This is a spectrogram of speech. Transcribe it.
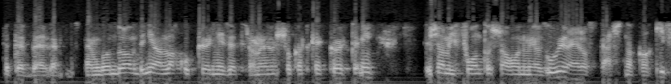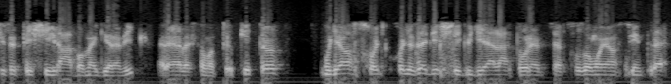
tehát ebben nem, ezt nem gondolom, de nyilván lakókörnyezetről nagyon sokat kell költeni, és ami fontos, ahol mi az újraelosztásnak a kifizetési lába megjelenik, mert elveszem a tőkétől, ugye az, hogy, hogy az egészségügyi ellátórendszert hozom olyan szintre,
